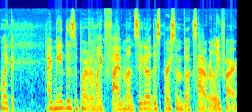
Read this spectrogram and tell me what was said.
like I made this appointment like five months ago. This person books out really far,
